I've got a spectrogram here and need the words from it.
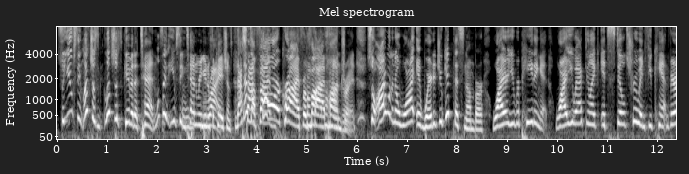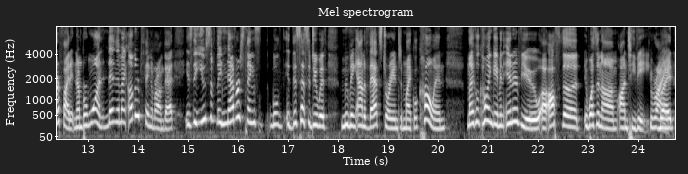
So you've seen. Let's just let's just give it a ten. Let's say that you've seen ten reunifications. That's That's, not a five- far cry from, from 500. So I want to know why. It, where did you get this number? Why are you repeating it? Why are you acting like it's still true and if you can't verify it? Number one. And then, then my other thing around that is the use of they never things. Well, this has to do with moving out of that story into Michael Cohen. Michael Cohen gave an interview uh, off the. It wasn't um on TV, Right. right?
